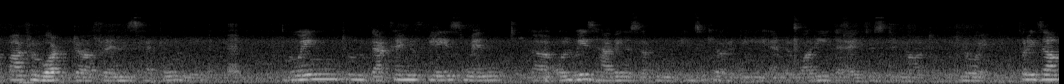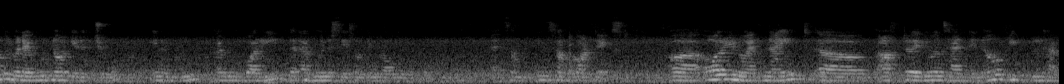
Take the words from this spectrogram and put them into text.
apart from what uh, friends had told me, going to that kind of place meant uh, always having a certain insecurity and a worry that I just did not know it. For example, when I would not get a joke in a group, I would worry that I'm going to say something wrong at some in some context. Uh, or you know, at night uh, after everyone's had dinner, people have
